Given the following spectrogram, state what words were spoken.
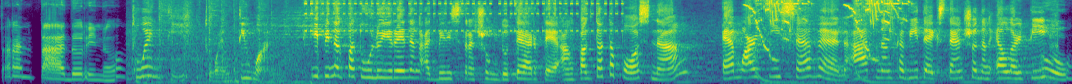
Tarantado rin, oh. 2021. Ipinagpatuloy rin ng Administrasyong Duterte ang pagtatapos ng MRT-7 at ng Cavite Extension ng LRT Oo.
